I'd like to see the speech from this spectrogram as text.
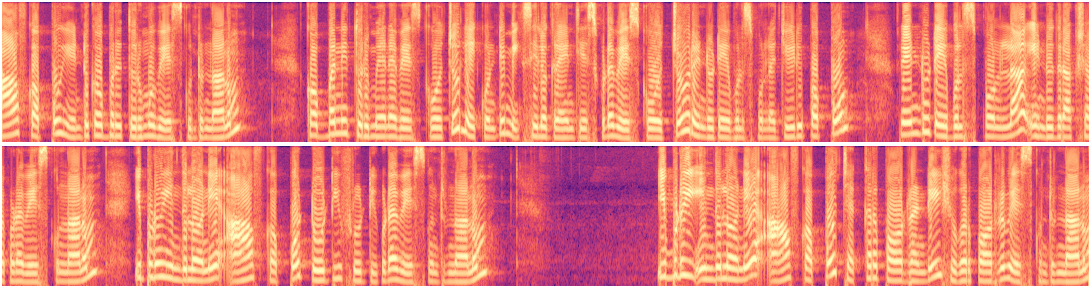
హాఫ్ కప్పు ఎండు కొబ్బరి తురుము వేసుకుంటున్నాను. కొబ్బరిని తురిమైన వేసుకోవచ్చు లేకుంటే మిక్సీలో గ్రైండ్ చేసి కూడా వేసుకోవచ్చు. రెండు టేబుల్ స్పూన్ల జీడిపప్పు రెండు టేబుల్ స్పూన్ల ఎండు ద్రాక్ష కూడా వేసుకున్నాను. ఇప్పుడు ఇందులోనే హాఫ్ కప్పు టూటీ ఫ్రూటీ కూడా వేసుకుంటున్నాను. ఇప్పుడు ఇందులోనే హాఫ్ కప్పు చక్కెర పౌడర్ అండి షుగర్ పౌడర్ వేసుకుంటున్నాను.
